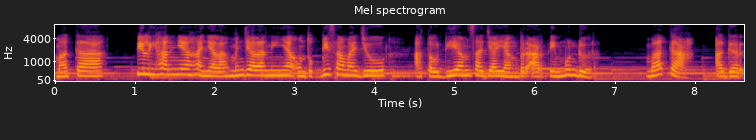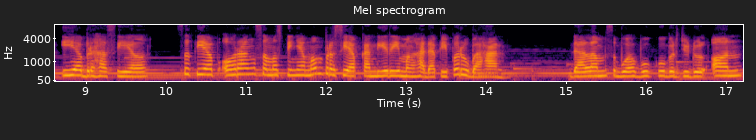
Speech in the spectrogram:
Maka, pilihannya hanyalah menjalaninya untuk bisa maju atau diam saja yang berarti mundur. Maka, agar ia berhasil, setiap orang semestinya mempersiapkan diri menghadapi perubahan. Dalam sebuah buku berjudul On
